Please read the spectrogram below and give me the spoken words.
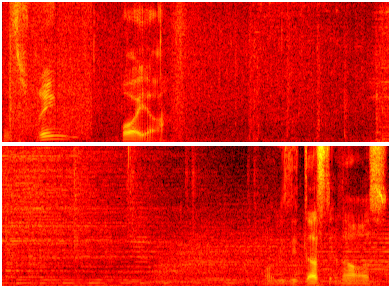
Jetzt springen. Boah, ja. Oh, wie sieht das denn aus?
